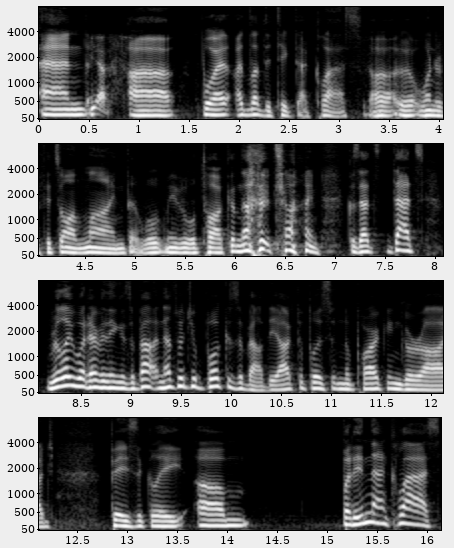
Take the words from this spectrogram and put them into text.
And Yes. uh, boy, I'd love to take that class. Uh, I wonder if it's online. That we'll maybe we'll talk another time because that's that's really what everything is about, and that's what your book is about. The octopus in the parking garage, basically. Um, but in that class,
